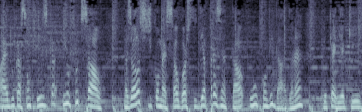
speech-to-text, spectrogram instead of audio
a educação física e o futsal. Mas antes de começar, eu gosto de apresentar o convidado, né? Eu queria que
